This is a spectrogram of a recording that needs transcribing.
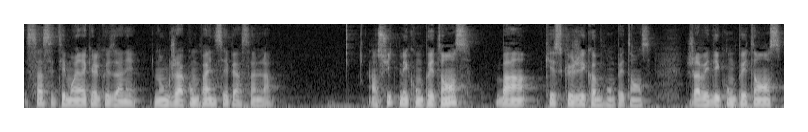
ça c'était moi il y a quelques années. Donc j'accompagne ces personnes-là. Ensuite, mes compétences, ben, qu'est-ce que j'ai comme compétences? J'avais des compétences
